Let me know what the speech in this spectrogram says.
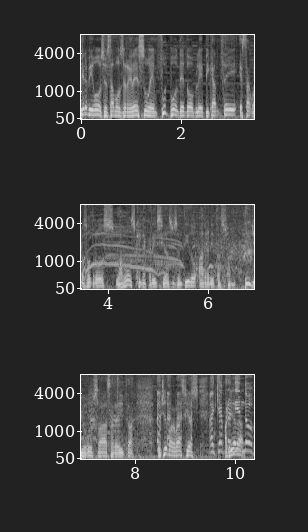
Bien amigos, estamos de regreso en Fútbol de Doble Picante. Está con nosotros la voz que le acaricia su sentido, Adrianita Santillo. ¿Cómo estás, Adrianita? Muchísimas gracias. Aquí Adriana, aprendiendo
